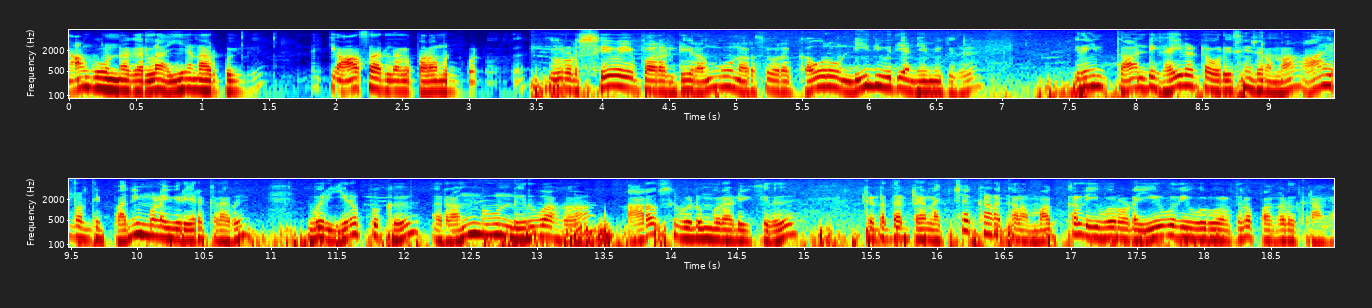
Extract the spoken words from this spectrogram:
யாங்கூன் நகரில் ஐயனார் கோயில். இன்றைக்கி ஆசாரிலால் பராமரிக்கப்பட்டு வருது இவரோட சேவையை பாராட்டி ரங்கூன் அரசு இவரை கௌரவ நீதிபதியாக நியமிக்குது. இதையும் தாண்டி ஹைலைட்டாக ஒரு விஷயம் சொன்னோம்னா ஆயிரத்தி தொள்ளாயிரத்தி பதிமூணு இவர் இறக்குறாரு. இவர் இறப்புக்கு ரங்கூன் நிர்வாகம் அரசு விடுமுறை அறிவிக்குது. கிட்டத்தட்ட லட்சக்கணக்கான மக்கள் இவரோட இருபது ஊர்வலத்தில் பங்கெடுக்கிறாங்க.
